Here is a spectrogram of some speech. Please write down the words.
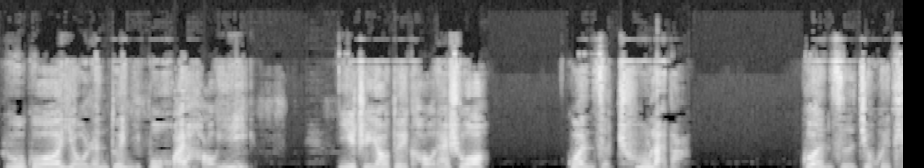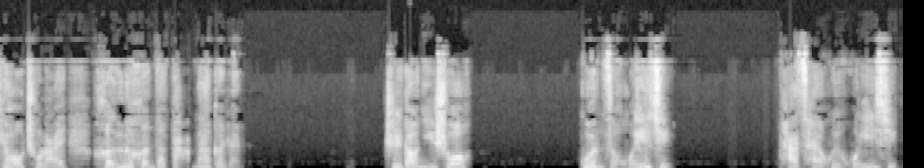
如果有人对你不怀好意，你只要对口袋说：‘棍子出来吧。’”棍子就会跳出来，狠狠的打那个人，直到你说“棍子回去”，他才会回去，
